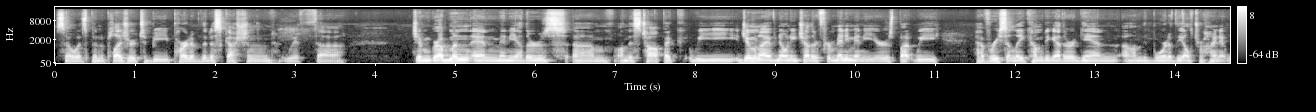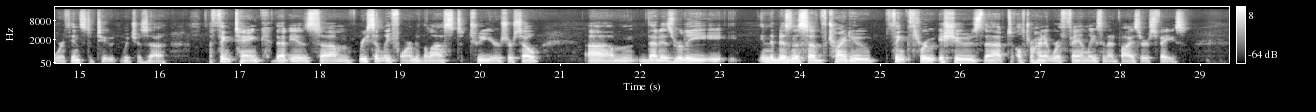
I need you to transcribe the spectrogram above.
So it's been a pleasure to be part of the discussion with uh, Jim Grubman and many others um, on this topic. We Jim and I have known each other for many, many years, but we have recently come together again on the board of the Ultra High Net Worth Institute, which is a, a think tank that is um, recently formed in the last two years or so um, that is really in the business of trying to think through issues that ultra high net worth families and advisors face.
